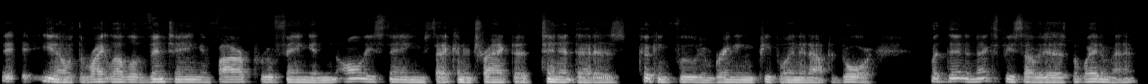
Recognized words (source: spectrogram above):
you know with the right level of venting and fireproofing and all these things that can attract a tenant that is cooking food and bringing people in and out the door. But then the next piece of it is but wait a minute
